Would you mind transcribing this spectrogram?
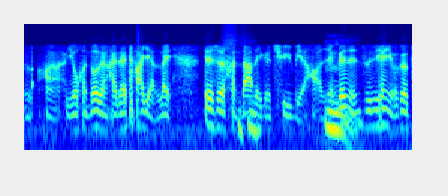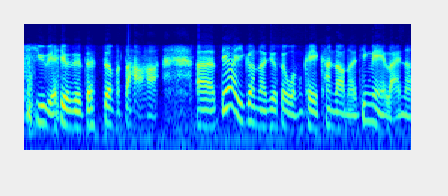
了啊！有很多人还在擦眼泪，这是很大的一个区别哈。人跟人之间有时候区别就是这这么大哈。呃，第二一个呢，就是我们可以看到呢，今年以来呢，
